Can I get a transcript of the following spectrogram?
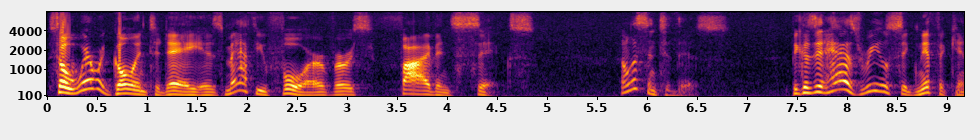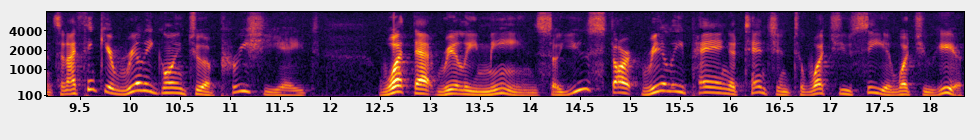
So, where we're going today is Matthew 4, verse 5 and 6. Now, listen to this because it has real significance, and I think you're really going to appreciate what that really means. So, you start really paying attention to what you see and what you hear.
